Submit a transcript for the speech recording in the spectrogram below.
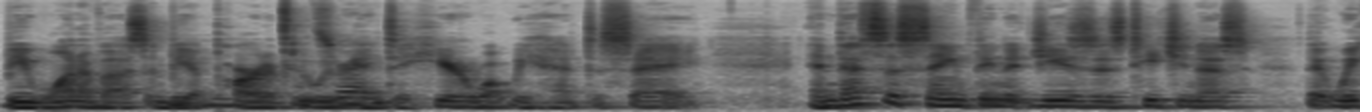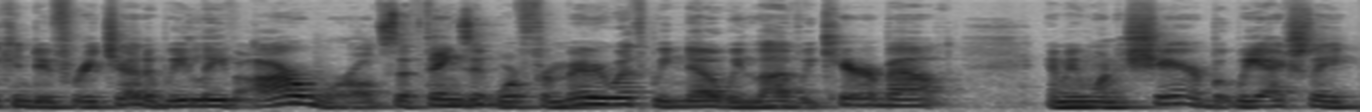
be one of us and be a part of who That's we right. and to hear what we had to say. And that's the same thing that Jesus is teaching us that we can do for each other. We leave our worlds, the things that we're familiar with, we know, we love, we care about, and we want to share, but we actually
